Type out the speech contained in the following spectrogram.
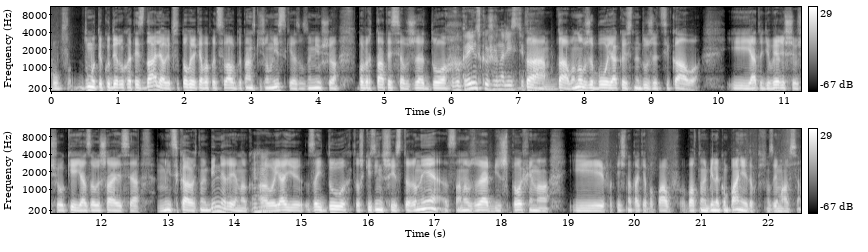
був думати, куди рухатись далі. Але після того, як я попрацював в британській журналістиці, я зрозумів, що повертатися вже до в українську журналістику. Так, да, воно вже було якось не дуже цікаво. І я тоді вирішив, що окей, я залишаюся. Мені цікавий автомобільний ринок, uh-huh. але я зайду трошки з іншої сторони, саме вже більш профільно, і фактично так я попав в автомобільну компанію, де фактично займався.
